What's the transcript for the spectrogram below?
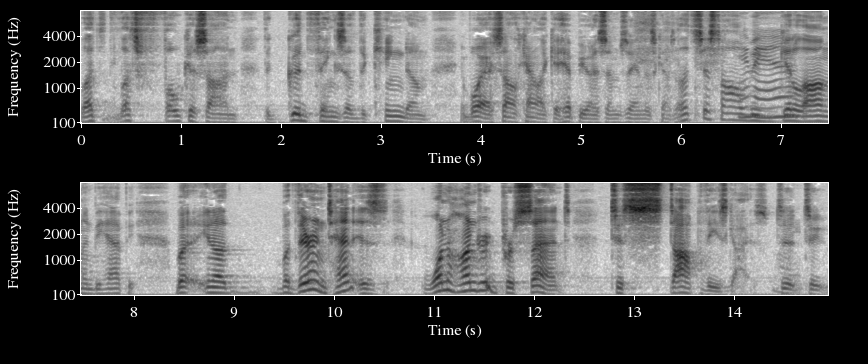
Let's let's focus on the good things of the kingdom. And boy, I sound kind of like a hippie as I'm saying this kind of. Stuff. Let's just all Hey, be, man. get along and be happy. But you know, but their intent is 100 percent to stop these guys, to to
